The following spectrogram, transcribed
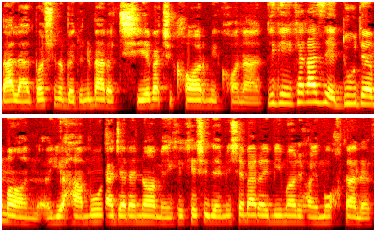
بلد باشین و بدونی برای چیه و چی کار می‌کنن. دیگه اینکه قضیه دودمان یا همون شجر نامه که کشیده میشه برای بیماری های مختلف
